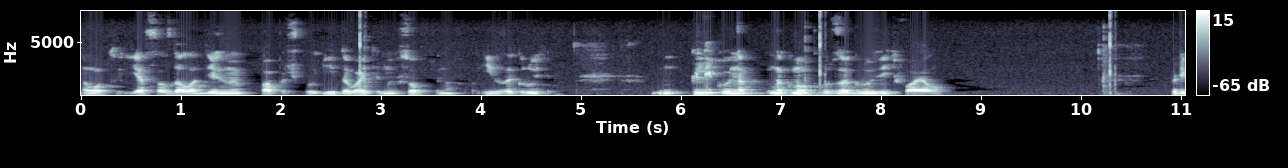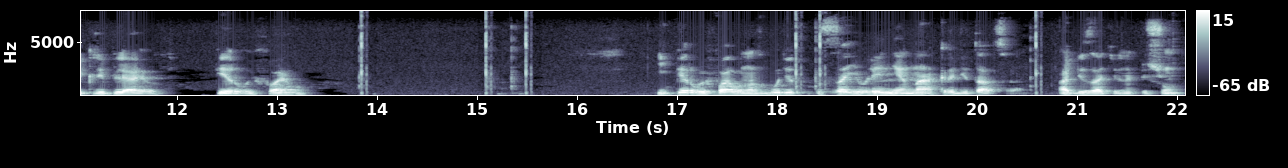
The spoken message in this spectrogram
Вот я создал отдельную папочку и давайте мы их, собственно, и загрузим. Кликаю на, на кнопку «Загрузить файл». Прикрепляю первый файл. И первый файл у нас будет заявление на аккредитацию. Обязательно пишу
